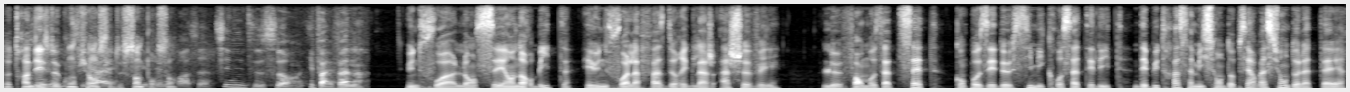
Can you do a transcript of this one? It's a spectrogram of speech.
Notre indice de confiance est de 100%. Une fois lancé en orbite et une fois la phase de réglage achevée, le Formosat 7, composé de six microsatellites, débutera sa mission d'observation de la Terre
